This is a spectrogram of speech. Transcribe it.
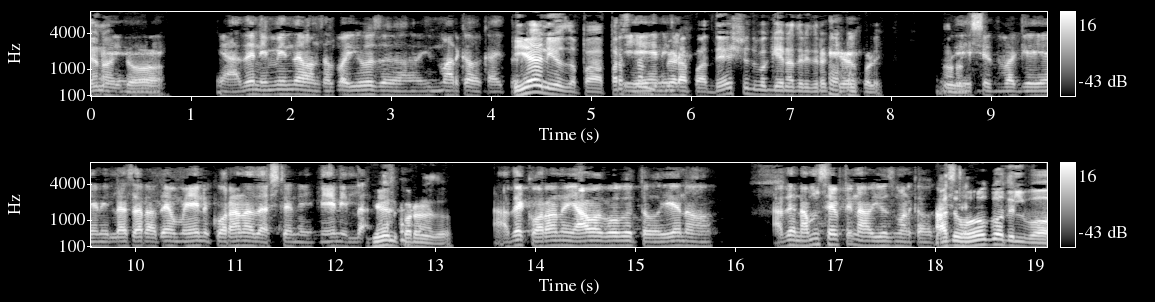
ಏನಾಯ್ತು? ಅದೇ ನಿಮ್ಮಿಂದ ಒಂದ್ ಸ್ವಲ್ಪ ಯೂಸ್ ಇದ್ ಮಾಡ್ಕೋಬೇಕಾಯ್ತು. ಏನ್ ಯೂಸ್ ಅಪ್ಪ? ಪರ್ಸನಲ್. ಬೇಡಪ್ಪ. ದೇಶದ ಬಗ್ಗೆ ಏನಾದ್ರು ಇದ್ರೆ ಕೇಳ್ಕೊಳ್ಳಿ. ದೇಶದ ಬಗ್ಗೆ ಏನಿಲ್ಲ ಸರ್. ಅದೇ ಮೇನ್ ಕೊರೋನಾದ ಅಷ್ಟೇನೆ ಇನ್ನೇನಿಲ್ಲ. ಏನ್ ಕೊರೋನಾದು? ಅದೇ ಕೊರೋನಾ ಯಾವಾಗ ಹೋಗುತ್ತೋ ಏನೋ. ಅದೇ ನಮ್ ಸೇಫ್ಟಿ ನಾವ್ ಯೂಸ್ ಮಾಡ್ಕೋಬೇಕು ಅದು ಹೋಗೋದಿಲ್ವೋ?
